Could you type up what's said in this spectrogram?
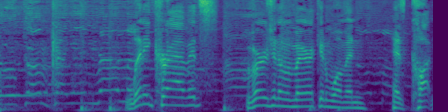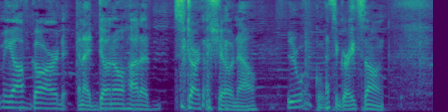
Lenny Kravitz version of American Woman has caught me off guard, and I don't know how to start the show now. You're welcome. That's a great song.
